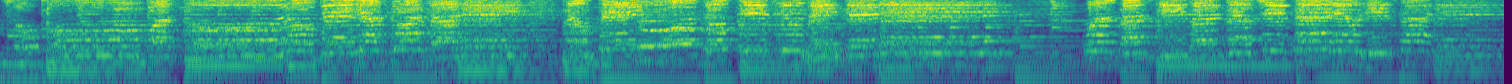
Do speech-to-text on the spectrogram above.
Sou bom pastor, ovelhas guardarei, não tenho outro ofício nem terei. Quantas vidas eu tiver, eu lhes darei.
